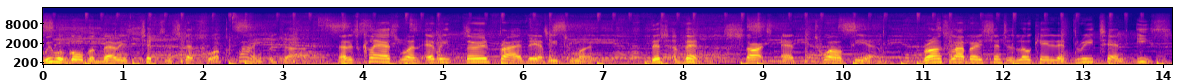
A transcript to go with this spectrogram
We will go over various tips and steps for applying for jobs. Now, this class runs every third Friday of each month. This event starts at 12 p.m. Bronx Library Center is located at 310 East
